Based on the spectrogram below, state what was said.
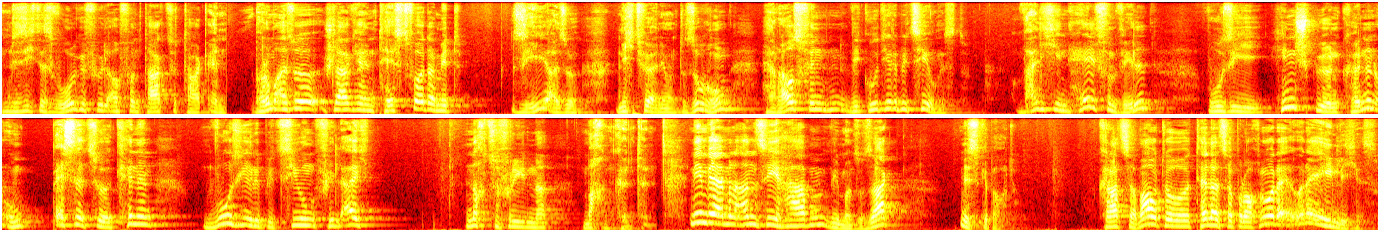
wie sich das Wohlgefühl auch von Tag zu Tag ändert. Warum also schlage ich einen Test vor, damit Sie, also nicht für eine Untersuchung, herausfinden, wie gut Ihre Beziehung ist? Weil ich Ihnen helfen will, wo Sie hinspüren können, um besser zu erkennen, wo Sie Ihre Beziehung vielleicht noch zufriedener machen könnten. Nehmen wir einmal an, Sie haben, wie man so sagt, Mist gebaut. Kratzer am Auto, Teller zerbrochen oder, oder ähnliches.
